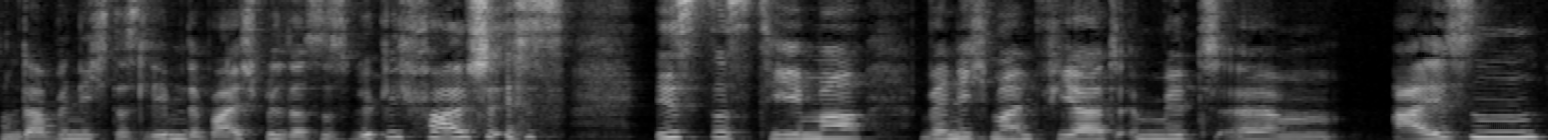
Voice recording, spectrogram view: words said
und da bin ich das lebende Beispiel, dass es wirklich falsch ist, ist das Thema, wenn ich mein Pferd mit ähm, Eisen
